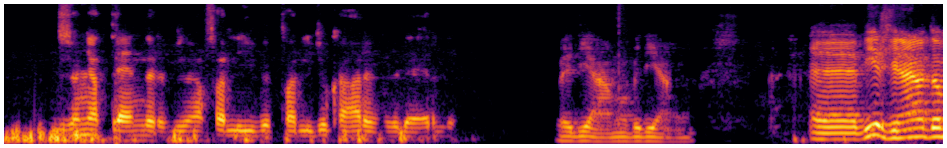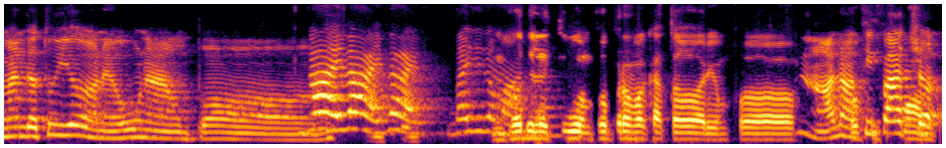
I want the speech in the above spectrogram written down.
bisogna attendere, bisogna farli, farli giocare, vederli. Vediamo, vediamo. Eh, Virginia, hai una domanda tu? Io ne ho una un po'. Vai, vai, vai, vai di domanda. Un po' delle tue, un po' provocatorie, un po'. No, no, ti faccio,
